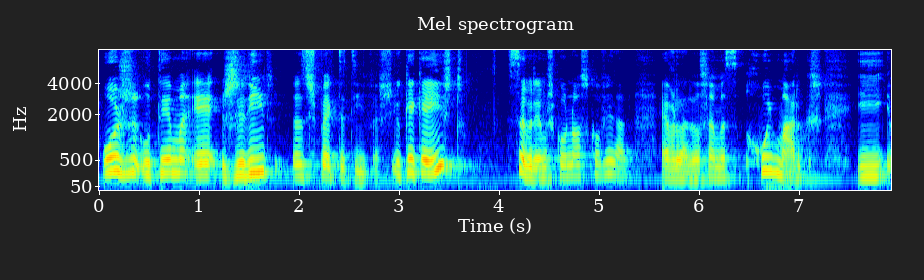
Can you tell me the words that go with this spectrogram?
Hoje o tema é gerir as expectativas. E o que é que é isto? Saberemos com o nosso convidado. É verdade, ele chama-se Rui Marques e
